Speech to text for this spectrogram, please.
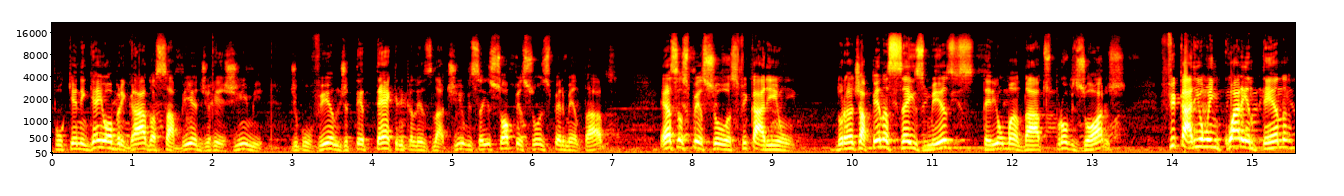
porque ninguém é obrigado a saber de regime de governo, de ter técnica legislativa, isso aí só pessoas experimentadas. Essas pessoas ficariam durante apenas seis meses, teriam mandatos provisórios, ficariam em quarentena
